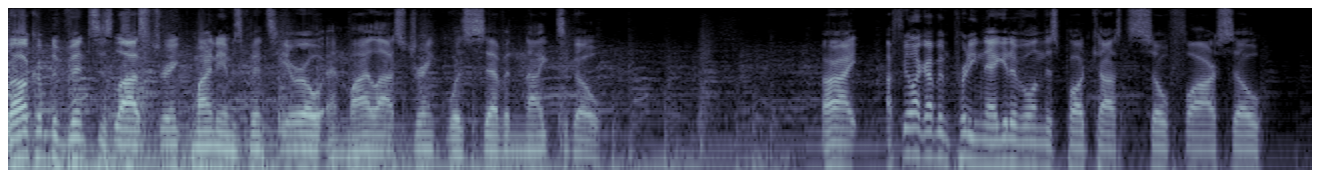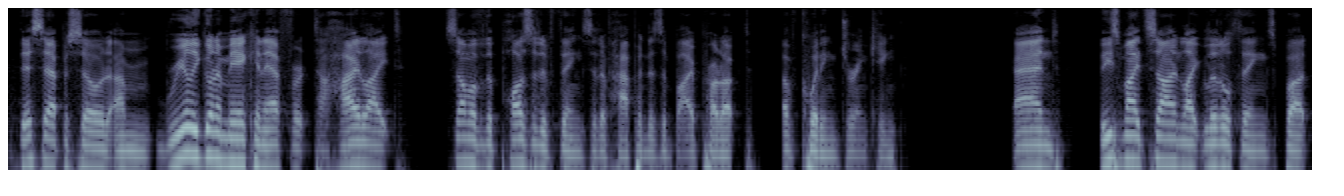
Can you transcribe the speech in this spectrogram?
Welcome to Vince's Last Drink. My name is Vince Hero, and my last drink was seven nights ago. All right. I feel like I've been pretty negative on this podcast so far, so this episode, I'm really going to make an effort to highlight some of the positive things that have happened as a byproduct of quitting drinking. And these might sound like little things, but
